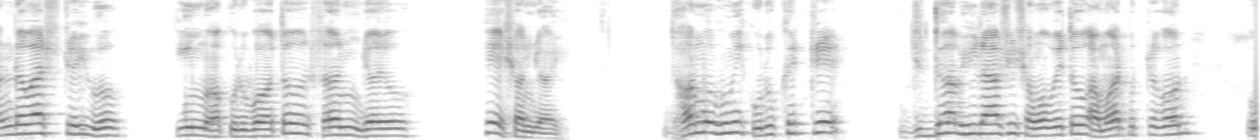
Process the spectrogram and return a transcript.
পাণ্ডবাশ্চৈব, কিম অকুর্বত সঞ্জয়। হে সঞ্জয়, ধর্মভূমি কুরুক্ষেত্রে যুদ্ধাভিলাষী সমবেত আমার পুত্রগণ ও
